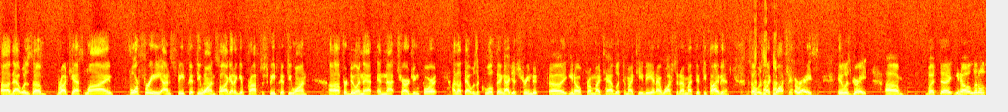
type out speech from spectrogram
Uh, that was uh, broadcast live for free on Speed 51. So I got to give props to Speed 51 uh, for doing that and not charging for it. I thought that was a cool thing. I just streamed it, uh, you know, from my tablet to my TV, and I watched it on my 55 inch. So it was like watching a race. It was great. Um, but uh, you know, a little,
